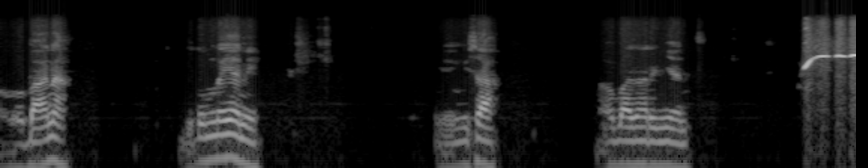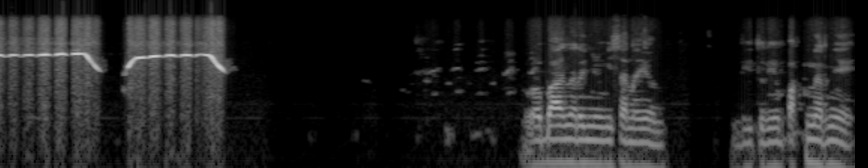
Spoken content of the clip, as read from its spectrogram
Bababa na. Gutom na yan eh. Yung isa. Bababa na rin yan. Bababa na rin yung isa na yun. Dito na yung partner niya eh.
